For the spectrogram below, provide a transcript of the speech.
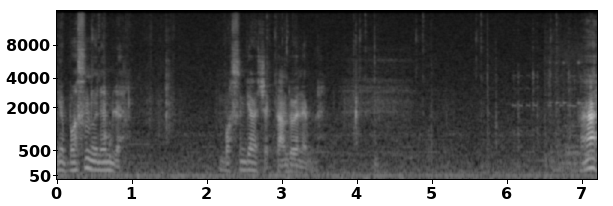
Ya basın önemli. Basın gerçekten de önemli. Ha?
